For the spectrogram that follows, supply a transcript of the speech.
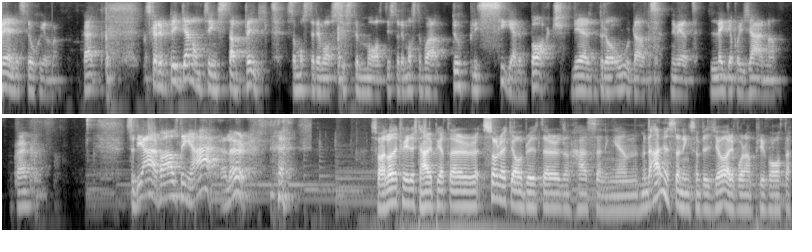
Väldigt stor skillnad. Okay? Ska du bygga någonting stabilt så måste det vara systematiskt och det måste vara duplicerbart. Det är ett bra ord att ni vet lägga på hjärnan. Okay? Så det är vad allting är, eller hur? Så hallå där traders, det här är Peter. Sorry att jag avbryter den här sändningen, men det här är en sändning som vi gör i vår privata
